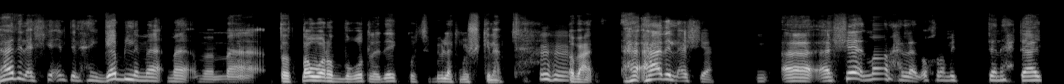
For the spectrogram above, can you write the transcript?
هذه الأشياء أنت الحين قبل ما ما ما, ما تتطور الضغوط لديك وتسبب لك مشكلة. طبعا هذه الأشياء. آه، الشيء المرحلة الأخرى متى نحتاج؟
